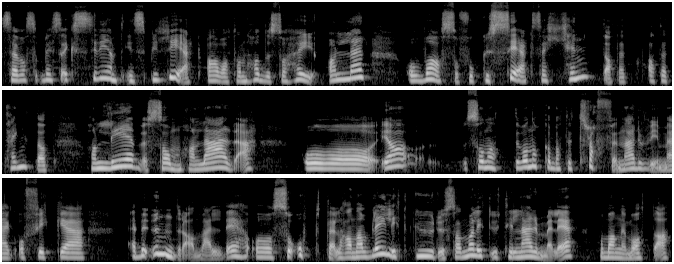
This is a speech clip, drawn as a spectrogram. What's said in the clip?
Så jeg ble så ekstremt inspirert av at han hadde så høy alder og var så fokusert. Så jeg kjente at jeg, at jeg tenkte at han lever som han lærer. Og ja, sånn at det var noe med at det traff en nerve i meg og fikk eh, jeg beundra han veldig og så opp til han. Han ble litt guru, så han var litt utilnærmelig på mange måter.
